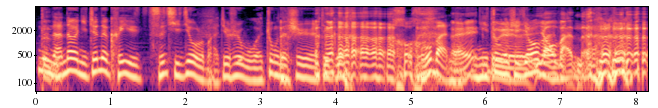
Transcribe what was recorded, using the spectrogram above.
那难道你真的可以辞其咎了吗？就是我中的是 这个猴 猴版的，哎，你中的是对腰腰版版的，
